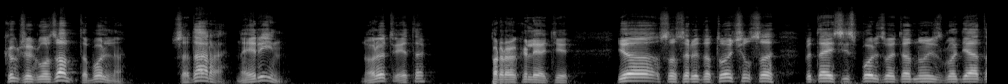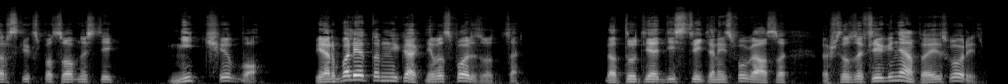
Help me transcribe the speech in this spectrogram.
как же глазам-то больно!» «Садара, Найрин!» Ноль ответа. Проклятие! Я сосредоточился, пытаясь использовать одну из гладиаторских способностей. Ничего. И арбалетом никак не воспользоваться. Да тут я действительно испугался. Что за фигня происходит?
